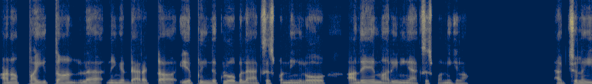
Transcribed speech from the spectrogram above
ஆனால் பைத்தானில் நீங்கள் டைரெக்டாக எப்படி இந்த குளோபலை ஆக்சஸ் பண்ணீங்களோ அதே மாதிரி நீங்கள் ஆக்சஸ் பண்ணிக்கலாம். ஆக்சுவலாக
